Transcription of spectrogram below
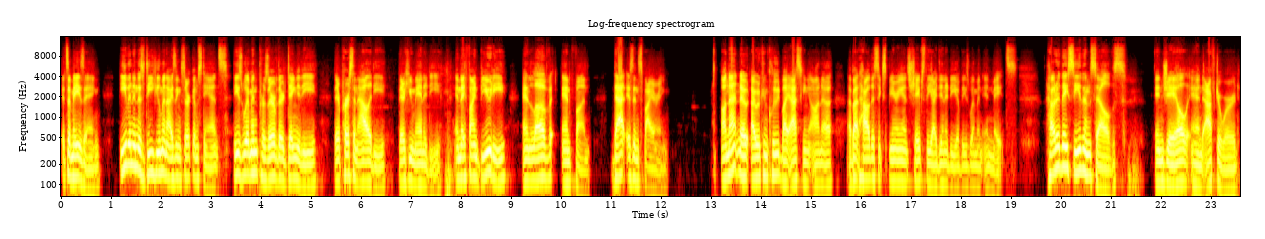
It's amazing. Even in this dehumanizing circumstance, these women preserve their dignity, their personality, their humanity, and they find beauty and love and fun. That is inspiring. On that note, I would conclude by asking Anna about how this experience shapes the identity of these women inmates. How do they see themselves in jail and afterward?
